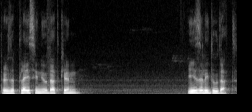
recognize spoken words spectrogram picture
There is a place in you that can easily do that.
